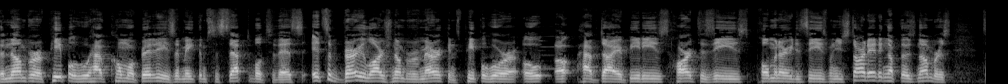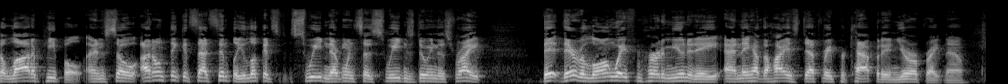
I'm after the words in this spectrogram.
the number of people who have comorbidities that make them susceptible to this, it's a very large number of Americans. People who are, oh, oh, have diabetes, heart disease, pulmonary disease. When you start adding up those numbers, it's a lot of people. And so I don't think it's that simple. You look at Sweden, everyone says Sweden's doing this right. They're a long way from herd immunity, and they have the highest death rate per capita in Europe right now. I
